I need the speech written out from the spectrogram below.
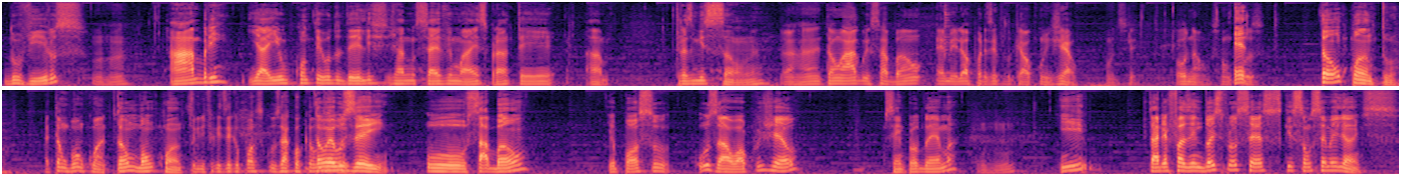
do vírus, Uhum. abre e aí o conteúdo dele já não serve mais para ter a transmissão, né? Aham, Então água e sabão é melhor, por exemplo, do que álcool em gel? Vamos dizer. Ou não? São É- todos. Tão quanto, É tão bom quanto. tão bom quanto. Significa dizer que eu posso usar qualquer um Então eu dois. usei o sabão, eu posso usar o álcool gel sem problema Uhum. e estaria fazendo dois processos que são semelhantes.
